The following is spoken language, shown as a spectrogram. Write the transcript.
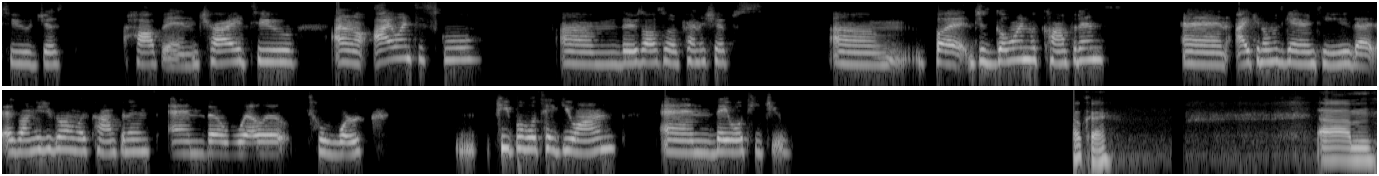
to just hop in. Try to, I don't know, I went to school. Um, there's also apprenticeships. Um, but just go in with confidence. And I can almost guarantee you that as long as you go in with confidence and the will to work, people will take you on and they will teach you. Okay. Um,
